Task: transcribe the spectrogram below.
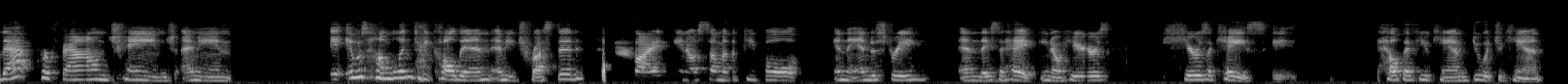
that profound change. I mean, it, it was humbling to be called in and be trusted by you know some of the people in the industry, and they said, "Hey, you know, here's here's a case. Help if you can. Do what you can."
